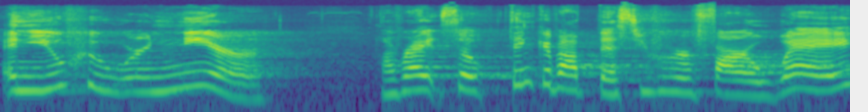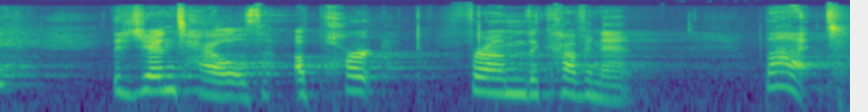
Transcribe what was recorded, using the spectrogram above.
and you who were near. All right, so think about this. You who are far away, the Gentiles apart from the covenant. But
